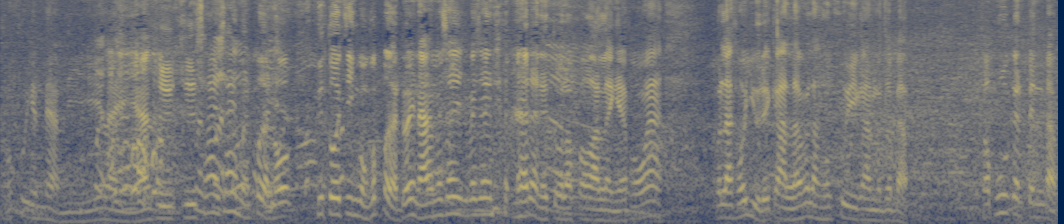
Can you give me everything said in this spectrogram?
เขาคุยกันแบบนี้อะไรอย่างเงี้ยคือคือใช่ใช่เหมือนเปิดโลก คือตัวจริงผมก็เปิดด้วยนะ ไม่ใช่ไม่ใช่แม้แต่ในตัวละครอะไรเงี้ยเพราะว่าเวลาเขาอยู่ด้วยกันแล้วเวลาเขาคุยกันมันจะแบบเขาพูดกันเป็นแบบ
